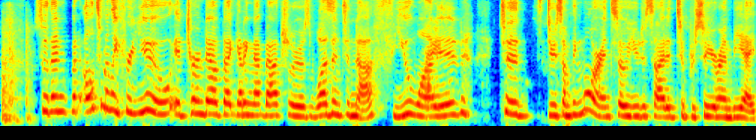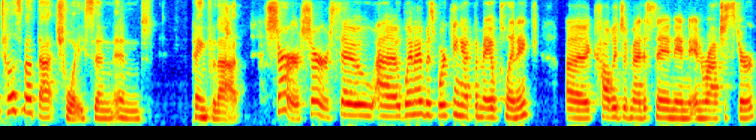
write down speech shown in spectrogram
Yeah. So then, but ultimately for you, it turned out that getting that bachelor's wasn't enough. You wanted right. to do something more. And so you decided to pursue your MBA. Tell us about that choice and, and paying for that. Sure, sure. So uh, when I was working at the Mayo Clinic, uh, College of Medicine in, in Rochester,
